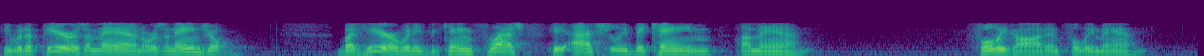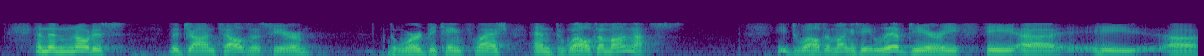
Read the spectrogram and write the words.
He would appear as a man or as an angel. But here, when he became flesh, he actually became a man. Fully God and fully man. And then notice that John tells us here, the Word became flesh and dwelt among us. He dwelt among us. He lived here. He, he, uh, he, uh,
